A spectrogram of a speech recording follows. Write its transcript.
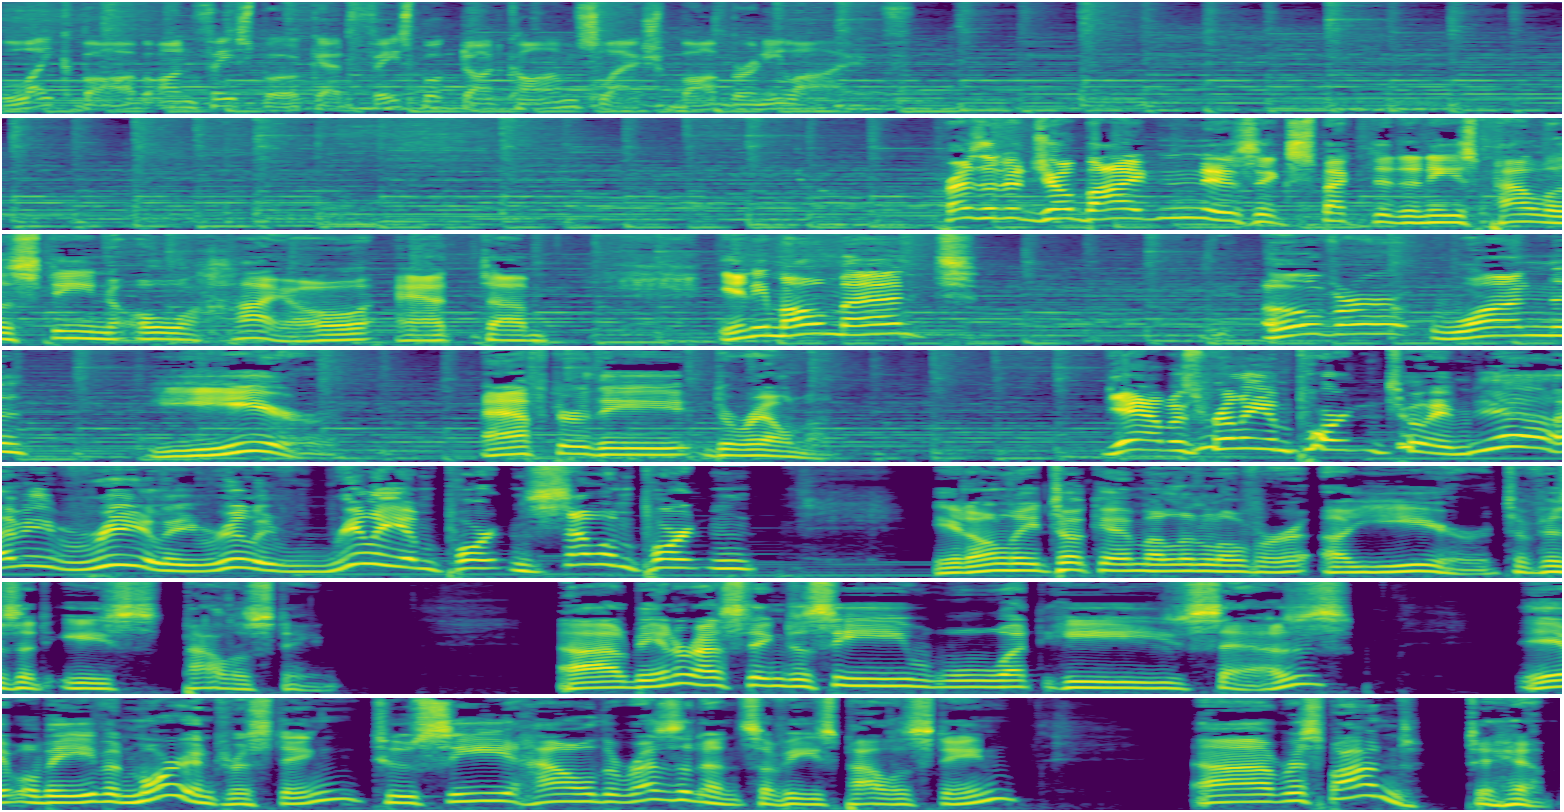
Like Bob on Facebook at facebook.com slash Bob Burney Live. President Joe Biden is expected in East Palestine, Ohio, at um, any moment over one year after the derailment. Yeah, it was really important to him. Yeah, I mean, really, really, really important. So important. It only took him a little over a year to visit East Palestine. Uh, it'll be interesting to see what he says. It will be even more interesting to see how the residents of East Palestine uh, respond to him.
